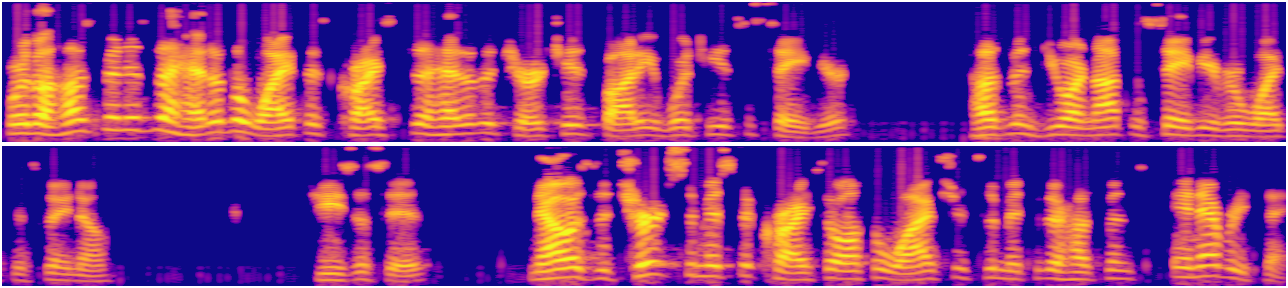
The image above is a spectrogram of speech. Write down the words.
for the husband is the head of the wife, as Christ is the head of the church, his body, of which he is the Savior. Husbands, you are not the Savior of your wife, just so you know. Jesus is. Now, as the church submits to Christ, so also wives should submit to their husbands in everything.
